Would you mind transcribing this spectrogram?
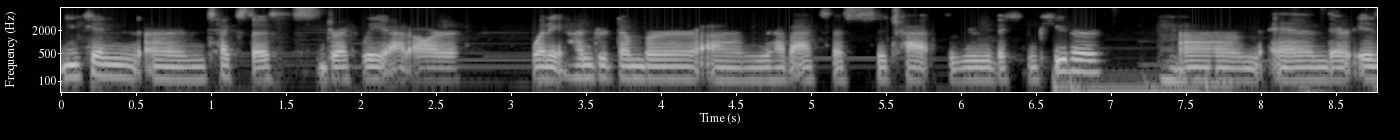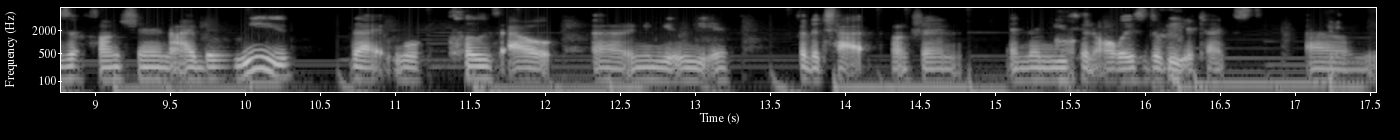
you can um, text us directly at our 1-800 number. Um, you have access to chat through the computer. Mm-hmm. um, and there is a function i believe that will close out uh, immediately if for the chat function. And then you oh. can always delete your text. Um,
